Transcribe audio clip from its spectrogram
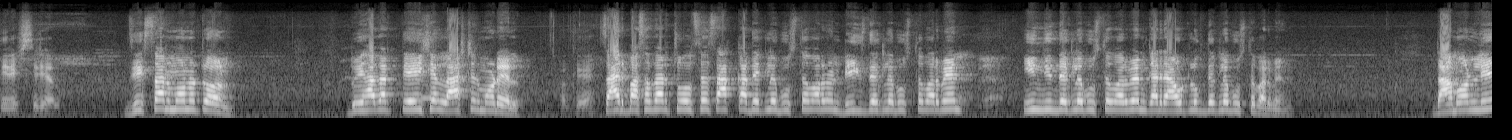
তিরিশ সিরিয়াল জিক্সার মনোটন দুই হাজার তেইশের লাস্টের মডেল ওকে চার পাঁচ হাজার চলছে চাক্কা দেখলে বুঝতে পারবেন ডিস্ক দেখলে বুঝতে পারবেন। ইঞ্জিন দেখলে বুঝতে পারবেন গাড়ির আউটলুক দেখলে বুঝতে পারবেন। দাম অনলি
